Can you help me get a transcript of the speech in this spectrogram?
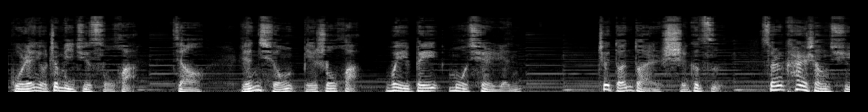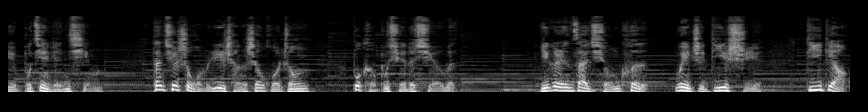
古人有这么一句俗话，叫“人穷别说话，位卑莫劝人”。这短短十个字，虽然看上去不近人情。但却是我们日常生活中不可不学的学问。一个人在穷困、位置低时，低调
